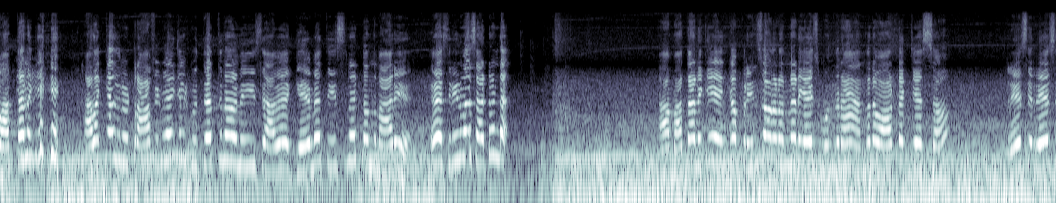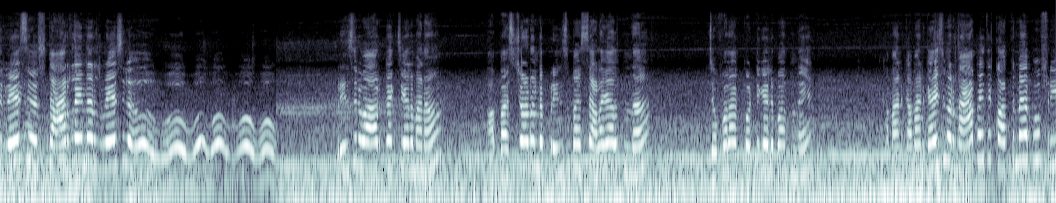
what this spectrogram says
మొత్తానికి అలా కాదు నువ్వు ట్రాఫిక్ వెహికల్ గుర్తెత్తున్నావు నీ అవే గేమే తీసినట్టుంది మారి. ఏ శ్రీనివాస్ అటుండ ఆ మతానికి ఇంకా ప్రిన్స్ ఒకడు ఉన్నాడు గైస్ ముందున అందరం ఓవర్టేక్ చేస్తాం. Race race race star liner రేసులు ఓ ఓ ఓ ఓ ఓ ప్రిన్స్ని ఓవర్టేక్ చేయాలి మనం. ఆ బస్ చూడండి ప్రిన్స్ బస్ ఎలాగెళ్తుందో జుబ్బలా కొట్టుకెళ్ళిపోతుంది. Come on come on guys మరి మ్యాప్ అయితే కొత్త map free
